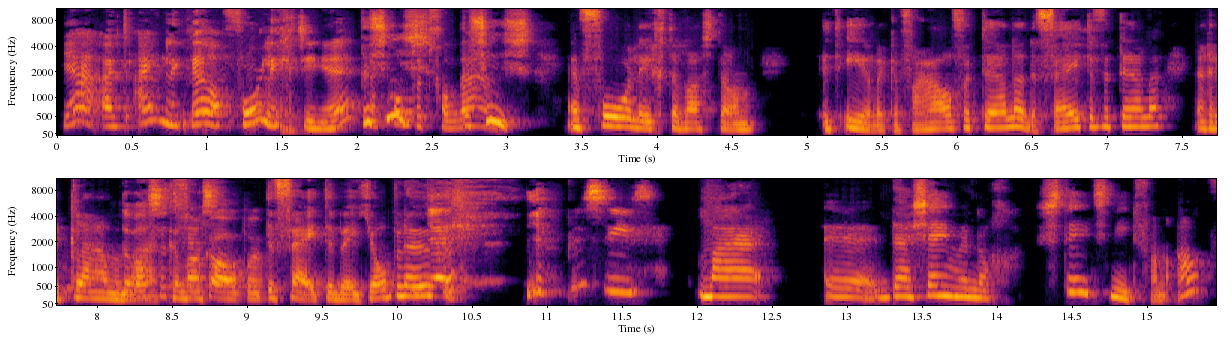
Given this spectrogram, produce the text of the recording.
Ja, uiteindelijk wel voorlichting, hè? Daar komt het vandaan. Precies. En voorlichten was dan het eerlijke verhaal vertellen, de feiten vertellen. En reclame Dat was maken verkopen. de feiten een beetje opleuken. Ja, ja, precies. Maar eh, daar zijn we nog steeds niet van af.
